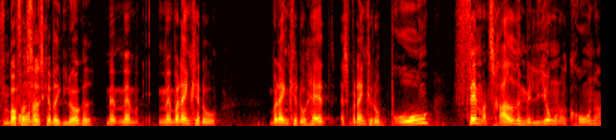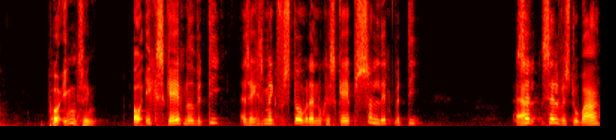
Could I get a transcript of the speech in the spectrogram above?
50.000 Hvorfor er selskabet ikke lukket? men, men, men hvordan kan du, hvordan kan du have, altså hvordan kan du bruge 35 millioner kroner På ingenting. og ikke skabe noget værdi? Altså jeg kan simpelthen ikke forstå, hvordan du kan skabe så lidt værdi. Ja. Selv, selv hvis du bare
